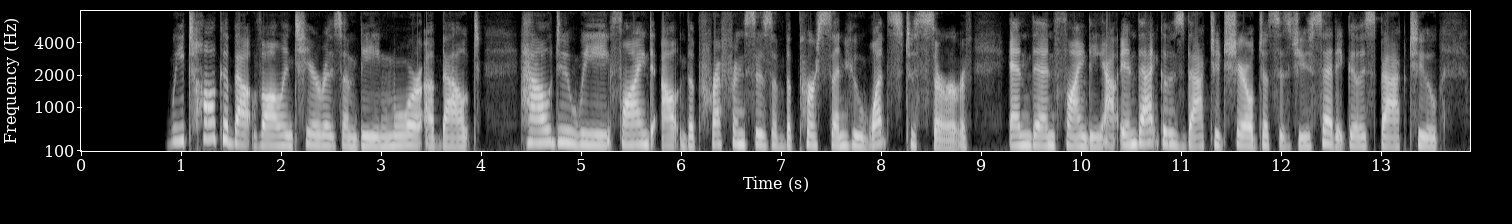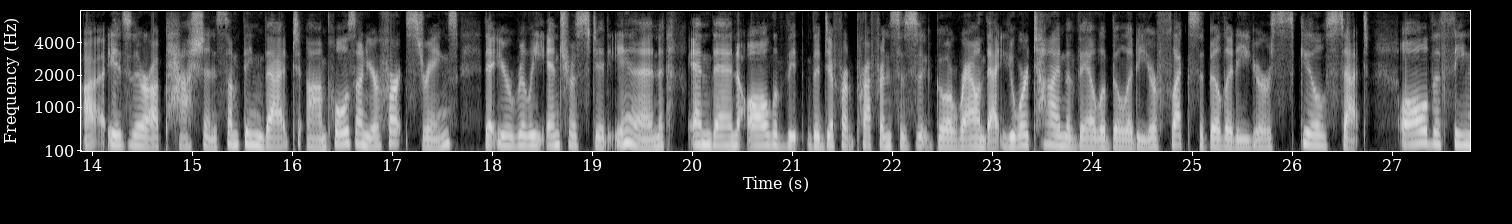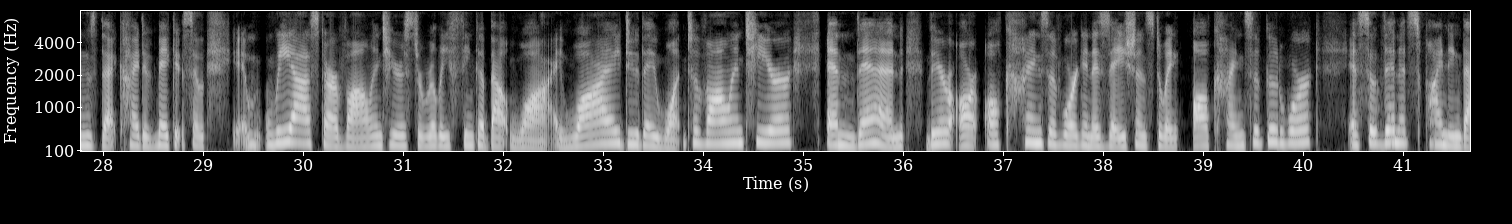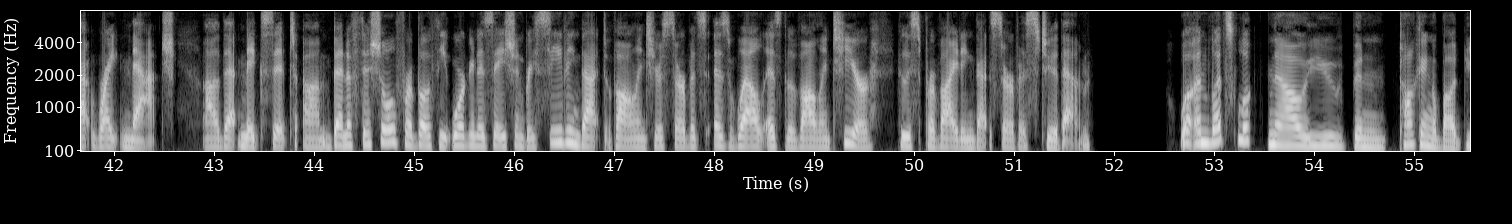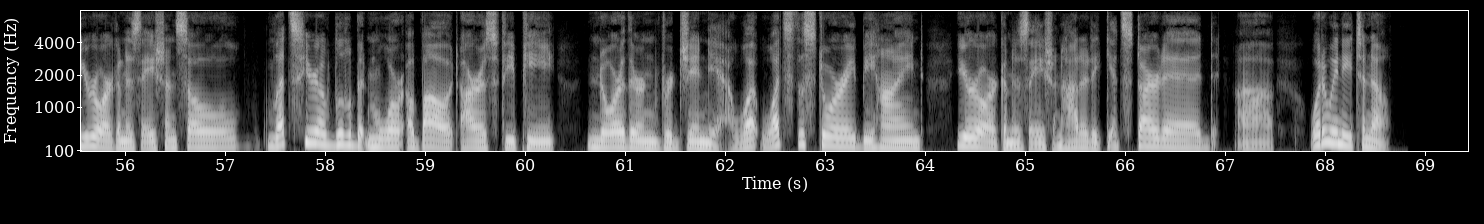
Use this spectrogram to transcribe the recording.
We talk about volunteerism being more about how do we find out the preferences of the person who wants to serve and then finding out. And that goes back to Cheryl, just as you said, it goes back to uh, is there a passion, something that um, pulls on your heartstrings that you're really interested in? And then all of the, the different preferences that go around that your time availability, your flexibility, your skill set, all the things that kind of make it so. Eh, we asked our volunteers to really think about why. Why do they want to volunteer? And then there are all kinds of organizations doing all kinds kinds of good work. And so then it's finding that right match uh, that makes it um, beneficial for both the organization receiving that volunteer service as well as the volunteer who's providing that service to them. Well, and let's look now. You've been talking about your organization. So let's hear a little bit more about RSVP Northern Virginia. What What's the story behind your organization? How did it get started? Uh, what do we need to know?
